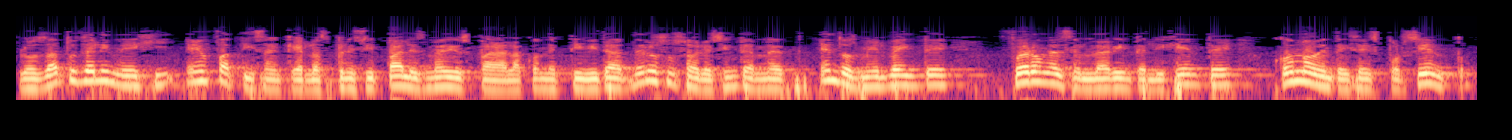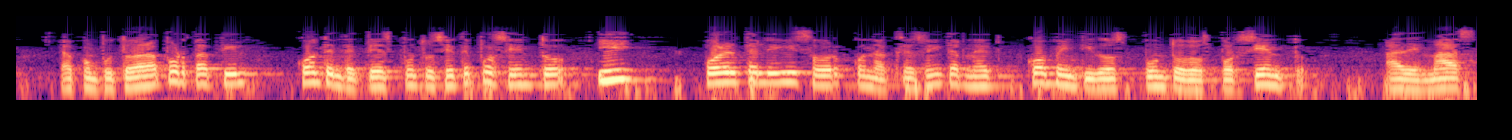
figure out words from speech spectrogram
los datos del INEGI enfatizan que los principales medios para la conectividad de los usuarios de Internet en 2020 fueron el celular inteligente con 96%, la computadora portátil con 33.7% y por el televisor con acceso a Internet con 22.2%. Además,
